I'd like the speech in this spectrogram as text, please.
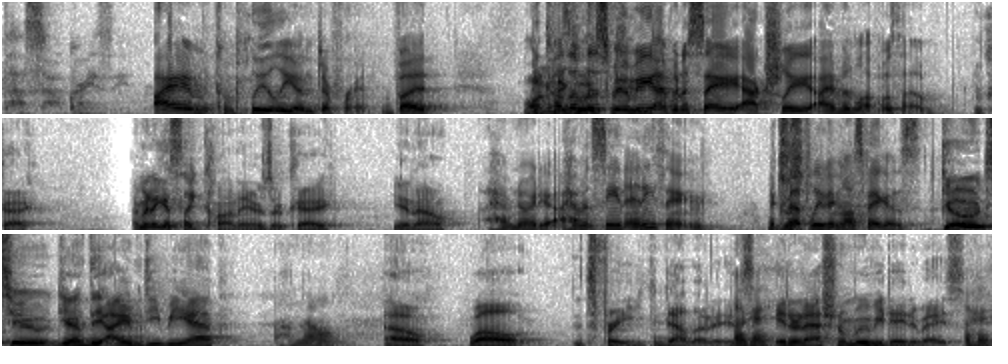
That's so crazy. I am completely indifferent, but On because of this movie, Cage? I'm going to say actually I'm in love with him. Okay. I mean, I guess like Con Air's okay. You know, I have no idea. I haven't seen anything except just- leaving Las Vegas. go to. Do you have the IMDb app? Oh no. Oh, well, it's free. You can download it. It's Okay. International Movie Database. Okay.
